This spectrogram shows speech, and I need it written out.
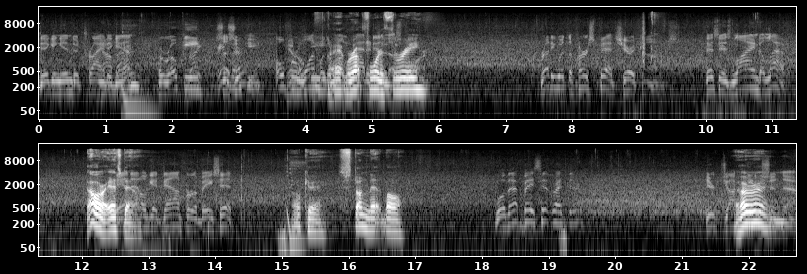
Digging in to try it again. Hiroki Suzuki. 0 for 1 with a All right, we're up four to three. Ready with the first pitch. Here it comes. This is line to left. All right, that's and down. that'll get down for a base hit. Okay. Stung that ball. Well, that base hit right there. Here's Joc All right. Pederson now.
